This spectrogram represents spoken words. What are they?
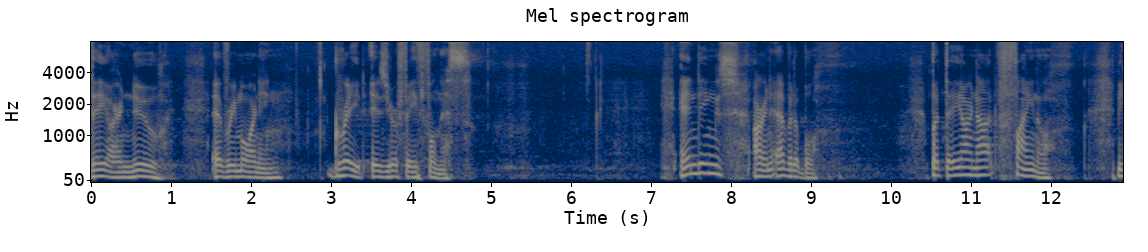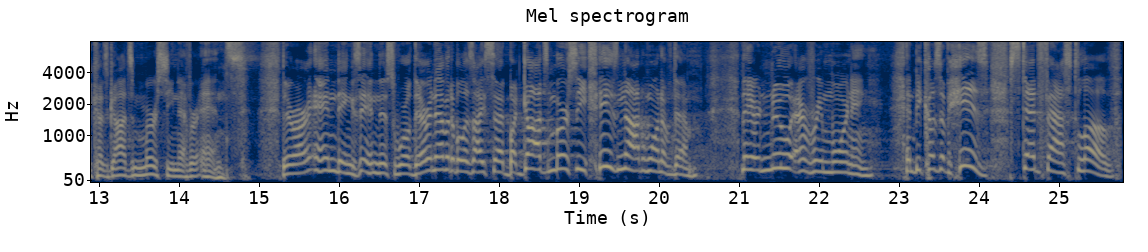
They are new every morning. Great is your faithfulness. Endings are inevitable, but they are not final because God's mercy never ends. There are endings in this world. They're inevitable, as I said, but God's mercy is not one of them. They are new every morning. And because of His steadfast love,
